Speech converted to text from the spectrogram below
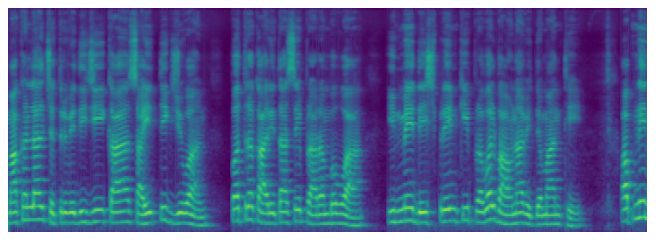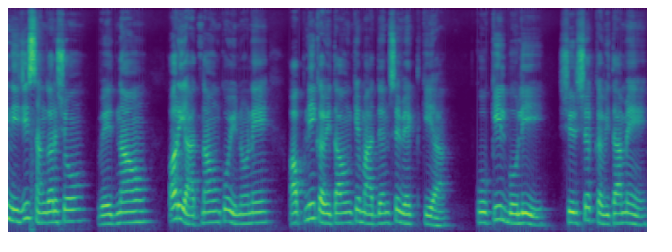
माखनलाल चतुर्वेदी जी का साहित्यिक जीवन पत्रकारिता से प्रारंभ हुआ। इनमें देश प्रेम की प्रबल भावना विद्यमान थी। अपने निजी संघर्षों, वेदनाओं और यातनाओं को इन्होंने अपनी कविताओं के माध्यम से व्यक्त किया। कोकिल बोली, शीर्षक कविता में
